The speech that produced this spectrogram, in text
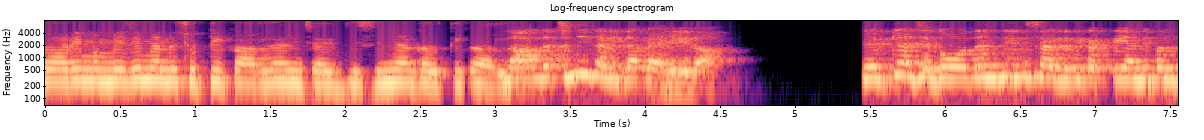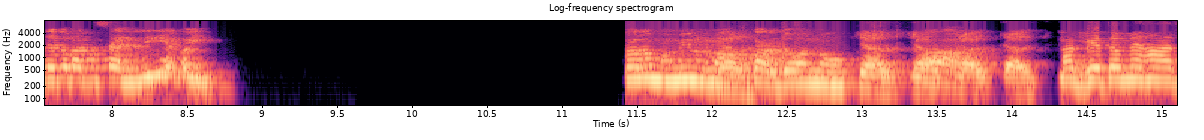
ਸੌਰੀ ਮੰਮੀ ਜੀ ਮੈਨੂੰ ਛੁੱਟੀ ਕਰ ਲੈਣੀ ਚਾਹੀਦੀ ਸੀ ਮੈਂ ਗਲਤੀ ਕਰ ਲਈ। ਲਾਲਚ ਨਹੀਂ ਕਰੀਦਾ ਪੈਸੇ ਦਾ। ਫਿਰ ਕੀ ਅਜੇ ਦੋ ਦਿਨ ਦੀ ਸੈਲਰੀ ਕੱਟੀ ਜਾਂਦੀ ਬੰਦੇ ਤੋਂ ਵੱਧ ਸੈਲਰੀ ਹੈ ਕੋਈ? ਚਲੋ ਮੰਮੀ ਹੁਣ ਮਾਫ। ਕਰ ਦਿਓ ਉਹਨੂੰ। ਚੱਲ ਚੱਲ। ਚੱਲ ਚੱਲ ਅੱਗੇ ਤੋਂ ਮੈਂ ਹਰ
